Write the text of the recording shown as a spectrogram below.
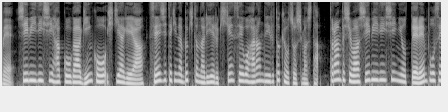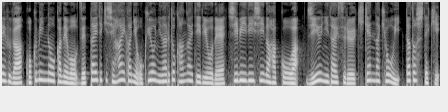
明。CBDC 発行が銀行引き上げや政治的な武器となり得る危険性をはらんでいると強調しました。トランプ氏は CBDC によって連邦政府が国民のお金を絶対的支配下に置くようになると考えているようで CBDC の発行は自由に対する危険な脅威だと指摘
